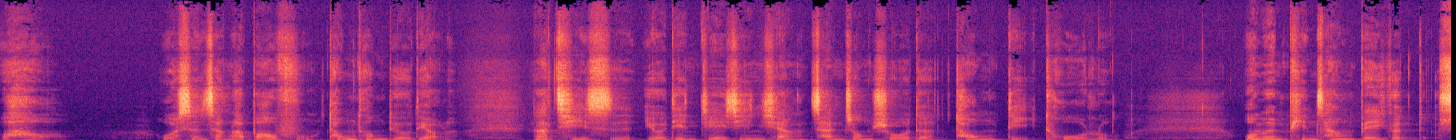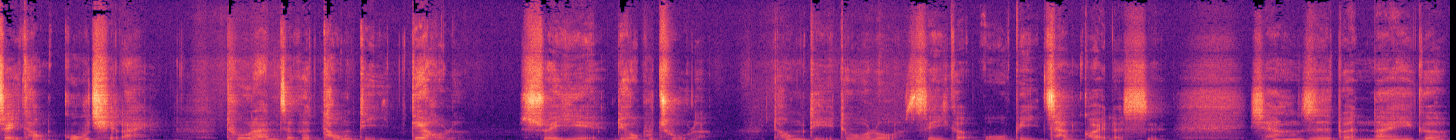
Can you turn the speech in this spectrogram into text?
哇哦，我身上的包袱通通丢掉了。那其实有点接近像禅宗说的桶底脱落。”我们平常被一个水桶箍起来，突然这个桶底掉了，水也流不住了，桶底脱落是一个无比畅快的事。像日本那一个，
